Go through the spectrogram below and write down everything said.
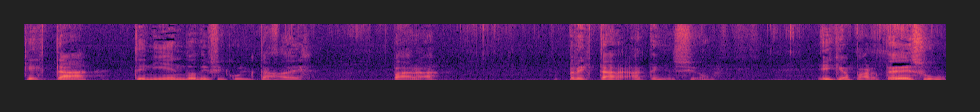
que está teniendo dificultades para prestar atención. Y que aparte de su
